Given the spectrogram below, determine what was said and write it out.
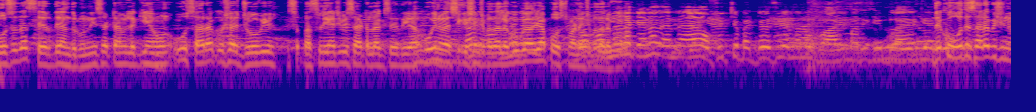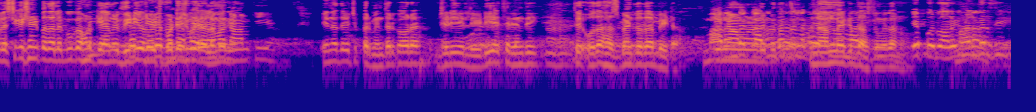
ਹੋ ਸਕਦਾ ਸਿਰ ਦੇ ਅੰਦਰੂਨੀ ਸੱਟਾਂ ਵੀ ਲੱਗੀਆਂ ਹੁਣ। ਉਹ ਸਾਰਾ ਕੁਝ ਆ ਜੋ ਵੀ ਪਸਲੀਆਂ 'ਚ ਵੀ ਸੱਟ ਲੱਗ ਸਕਦੀ ਆ ਉਹ ਇਨਵੈਸਟੀਗੇਸ਼ਨ 'ਚ ਪਤਾ ਲੱਗੂਗਾ ਜਾਂ ਪੋਸਟਮਾਰਟਮ 'ਚ ਪਤਾ ਲੱਗੂਗਾ। ਕਹਿਣਾ ਇਹ ਆਫਿਸ 'ਚ ਬੈਠੇ ਸੀ ਇਹਨਾਂ ਨੂੰ ਆਵਾਜ਼ ਮਾਰੀ ਗਈ ਬੁਲਾਇਆ ਗਿਆ। ਦੇਖੋ ਉਹ ਤੇ ਸਾਰਾ ਕੁਝ ਇਨਵੈਸਟੀਗੇਸ਼ਨ 'ਚ ਪਤਾ ਲੱਗੂਗਾ। ਹੁਣ ਕੈਮਰੇ ਵੀਡੀਓ ਫੁਟੇਜ ਵਗੈਰਾ ਲਵਾਂਗੇ। ਨਾਮ ਕੀ ਹੈ? ਇਹਨਾਂ ਦੇ ਵਿੱਚ ਪਰਮਿੰਦਰ ਕੌਰ ਹੈ ਜਿਹੜੀ ਲੇਡੀ ਇੱਥੇ ਰਹਿੰਦੀ ਤੇ ਉਹਦਾ ਹਸਬੰਡ ਤੇ ਉਹਦਾ ਬੇਟਾ। ਦਾ ਪਤਾ ਨਾਮ ਮੈਂ ਕਿ ਦੱਸ ਦੂੰਗਾ ਤੁਹਾਨੂੰ। ਇਹ ਪਰਿਵਾਰਕ ਮੈਂਬਰ ਸੀ?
